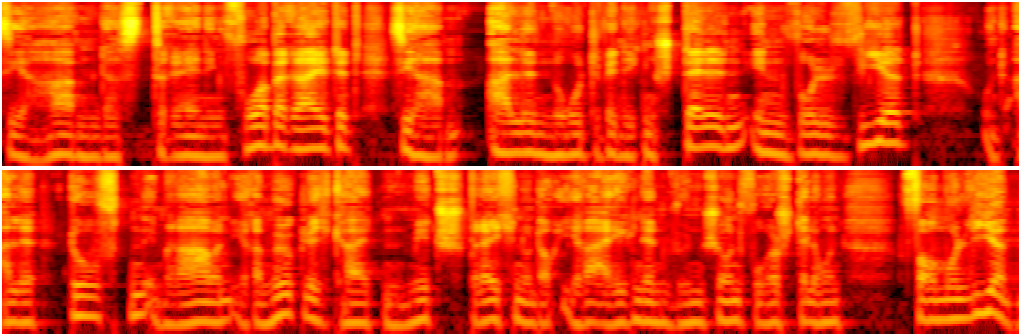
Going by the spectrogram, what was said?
Sie haben das Training vorbereitet, Sie haben alle notwendigen Stellen involviert und alle durften im Rahmen ihrer Möglichkeiten mitsprechen und auch ihre eigenen Wünsche und Vorstellungen formulieren.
